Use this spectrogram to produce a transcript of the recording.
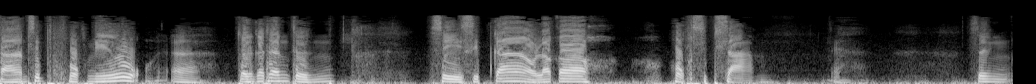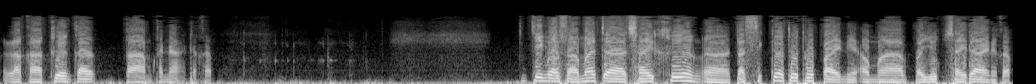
สามสิบหกนิ้วจนกระทั่งถึงสี่สิบเก้าแล้วก็หกสิบสามซึ่งราคาเครื่องก็ ตามขนาดนะครับ จริงๆ เราสามารถจะใช้เครื่องอตัดสติกเกอร์ทั่วๆไปเนี่ยเอามาประยุกต์ใช้ได้นะครับ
